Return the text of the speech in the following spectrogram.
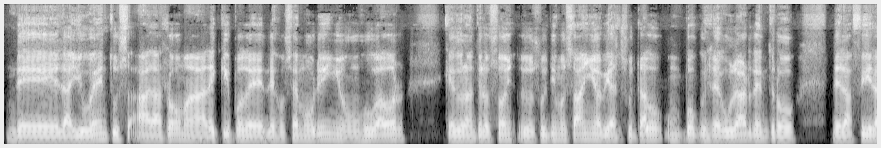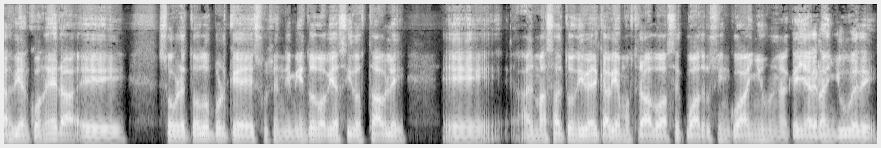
de la Juventus a la Roma, al equipo de, de José Mourinho, un jugador que durante los, los, últimos años había resultado un poco irregular dentro de las filas bianconeras, eh, sobre todo porque su rendimiento no había sido estable eh, al más alto nivel que había mostrado hace cuatro o cinco años en aquella gran lluvia de,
